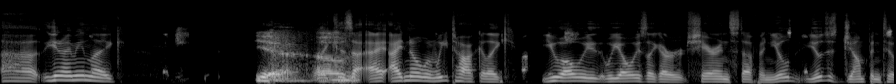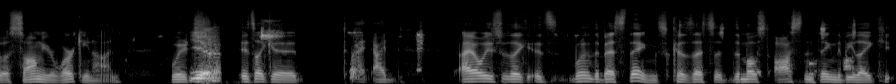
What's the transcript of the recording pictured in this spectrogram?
uh, you know what I mean? Like, yeah, like because um, I I know when we talk like you always we always like are sharing stuff and you'll you'll just jump into a song you're working on, which yeah, it's like a I I, I always like it's one of the best things because that's a, the most Austin thing to be like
